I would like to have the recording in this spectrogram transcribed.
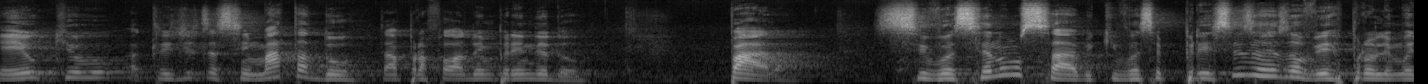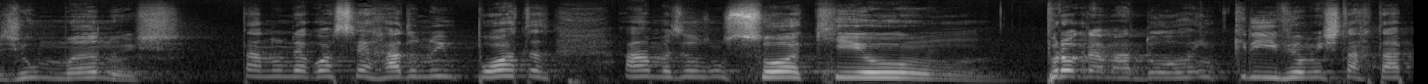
E aí o que eu acredito assim, matador, tá? Para falar do empreendedor. Para. Se você não sabe que você precisa resolver problemas de humanos, tá no negócio errado, não importa. Ah, mas eu não sou aqui um programador incrível, uma startup.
